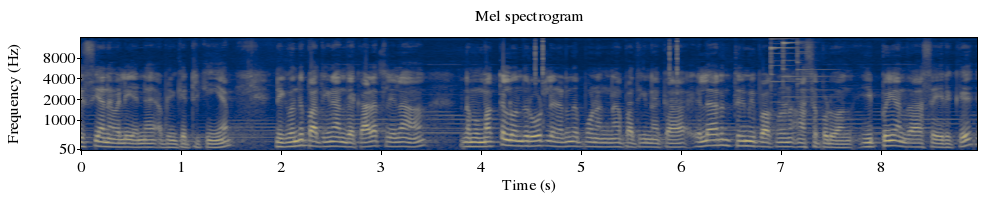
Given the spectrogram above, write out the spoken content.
ஈஸியான வழி என்ன அப்படின்னு கேட்டிருக்கீங்க. இன்றைக்கி வந்து பார்த்திங்கன்னா அந்த காலத்துலலாம் நம்ம மக்கள் வந்து ரோட்டில் நடந்து போனாங்கன்னா பார்த்தீங்கன்னாக்கா எல்லோரும் திரும்பி பார்க்கணுன்னு ஆசைப்படுவாங்க. இப்போயும் அந்த ஆசை இருக்குது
